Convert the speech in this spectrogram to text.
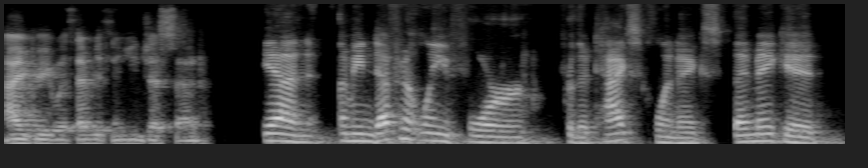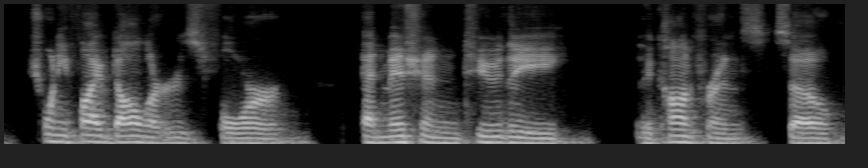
I agree with everything you just said. Yeah, and I mean definitely for for the tax clinics, they make it twenty five dollars for admission to the the conference. So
